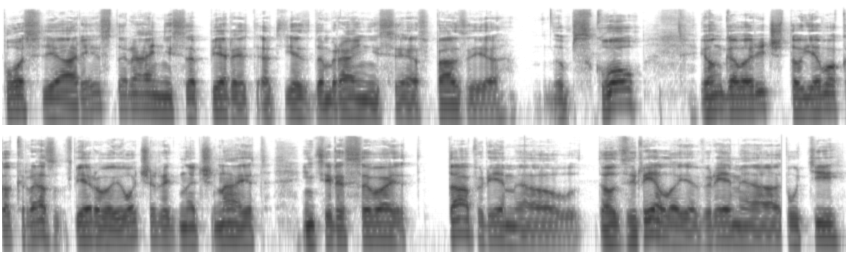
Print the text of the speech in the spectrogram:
после ареста Райниса, перед отъездом Райниса и Аспазия в Псков. И он говорит, что его как раз в первую очередь начинает интересовать то время, то зрелое время пути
